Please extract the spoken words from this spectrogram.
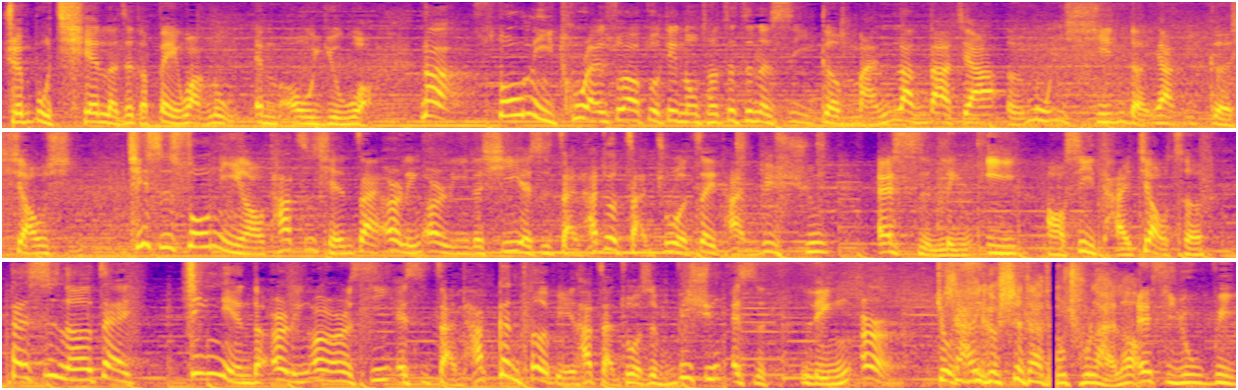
宣布签了这个备忘录 MOU 哦。那 Sony 突然说要做电动车，这真的是一个蛮让大家耳目一新的样一个消息。其实 Sony 哦，它之前在二零二零的 CES 展，它就展出了这台 Vision S 零一，哦，是一台轿车。但是呢，在今年的二零二二 CES 展，它更特别，它展出的是 Vision S 零二，就下一个世代都出来了，SUV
